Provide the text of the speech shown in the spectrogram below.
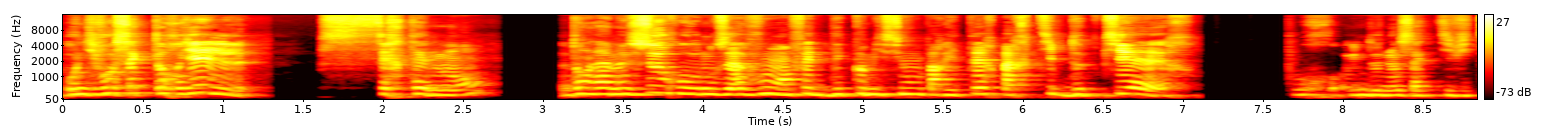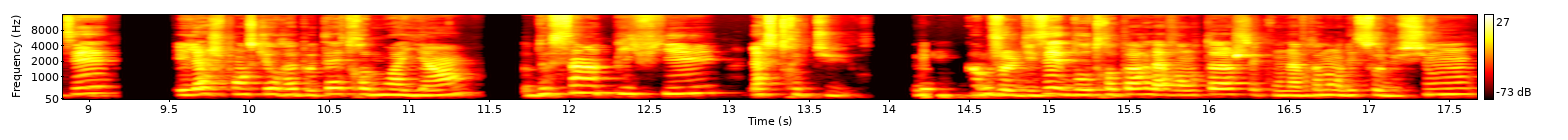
Au niveau sectoriel, certainement, dans la mesure où nous avons en fait des commissions paritaires par type de pierre pour une de nos activités. Et là, je pense qu'il y aurait peut-être moyen de simplifier la structure. Mais comme je le disais, d'autre part, l'avantage, c'est qu'on a vraiment des solutions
